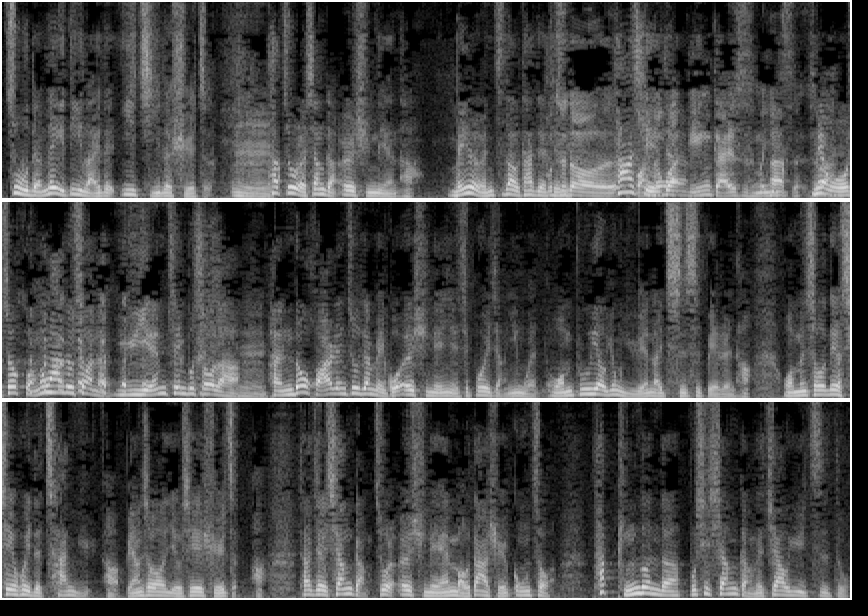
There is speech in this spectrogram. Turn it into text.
住的内地来的一级的学者，嗯，他住了香港二十年哈。没有人知道他的不知道他写的应该是什么意思？没有，我说广东话都算了，语言先不说了哈。很多华人住在美国二十年也是不会讲英文。我们不要用语言来歧视别人哈。我们说那个社会的参与啊，比方说有些学者啊，他在香港做了二十年某大学工作，他评论的不是香港的教育制度，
